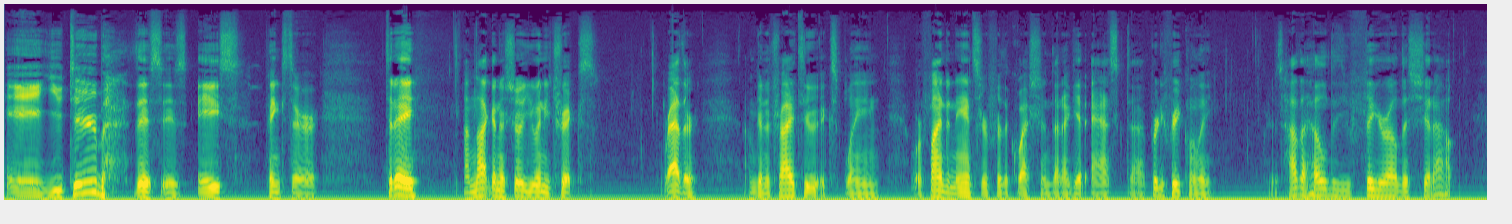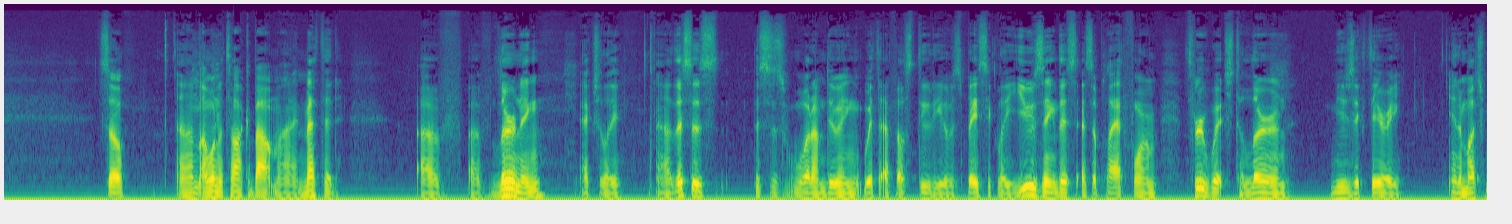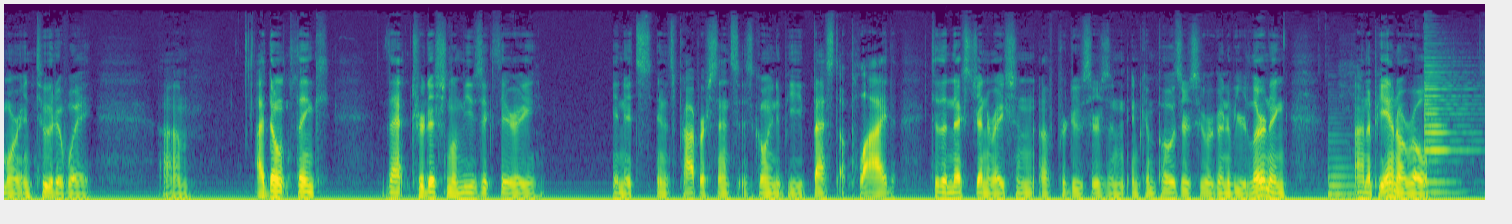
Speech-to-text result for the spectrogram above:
Hey YouTube, this is Ace Pinkster. Today, I'm not going to show you any tricks. Rather, I'm going to try to explain or find an answer for the question that I get asked uh, pretty frequently. which Is how the hell did you figure all this shit out? So, um, I want to talk about my method of of learning. Actually, uh, this is this is what I'm doing with FL Studio. Is basically using this as a platform through which to learn music theory in a much more intuitive way. Um, I don't think that traditional music theory, in its in its proper sense, is going to be best applied to the next generation of producers and, and composers who are going to be learning on a piano roll.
